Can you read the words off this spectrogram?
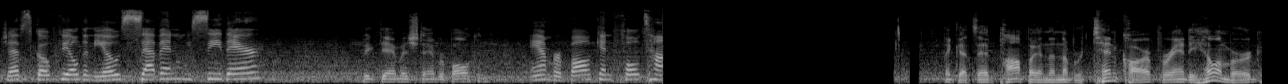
Jeff Schofield in the 07 we see there. Big damage to Amber Balcaen. Amber Balcaen full time. I think that's Ed Pompa in the number 10 car for Andy Hillenberg.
